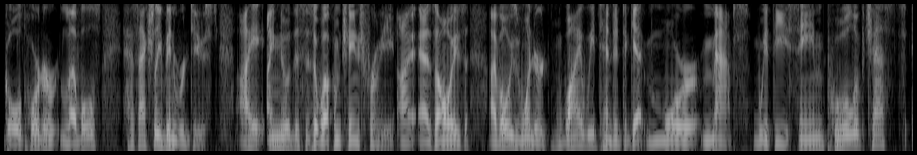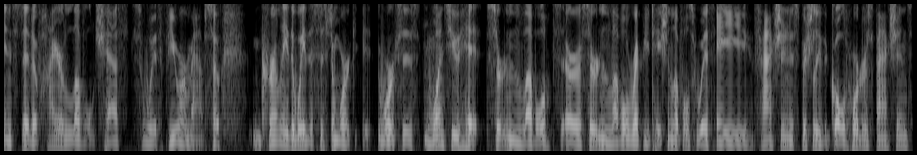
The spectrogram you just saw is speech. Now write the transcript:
gold hoarder levels has actually been reduced. I, I know this is a welcome change for me. I as always I've always wondered why we tended to get more maps with the same pool of chests instead of higher level chests with fewer maps. So currently the way the system work works is once you hit certain levels or certain level reputation levels with a faction, especially the gold hoarders factions,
